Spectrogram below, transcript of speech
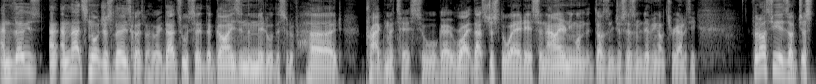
And those, and, and that's not just those guys, by the way. That's also the guys in the middle, the sort of herd pragmatists who will go, right, that's just the way it is. So now anyone that doesn't just isn't living up to reality for the last few years, I've just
